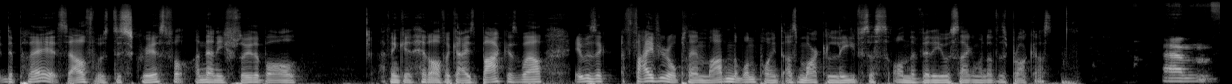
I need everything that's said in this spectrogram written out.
the play itself was disgraceful. And then he threw the ball. I think it hit off a guy's back as well. It was like a five year old playing Madden at one point as Mark leaves us on the video segment of this broadcast. Um,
